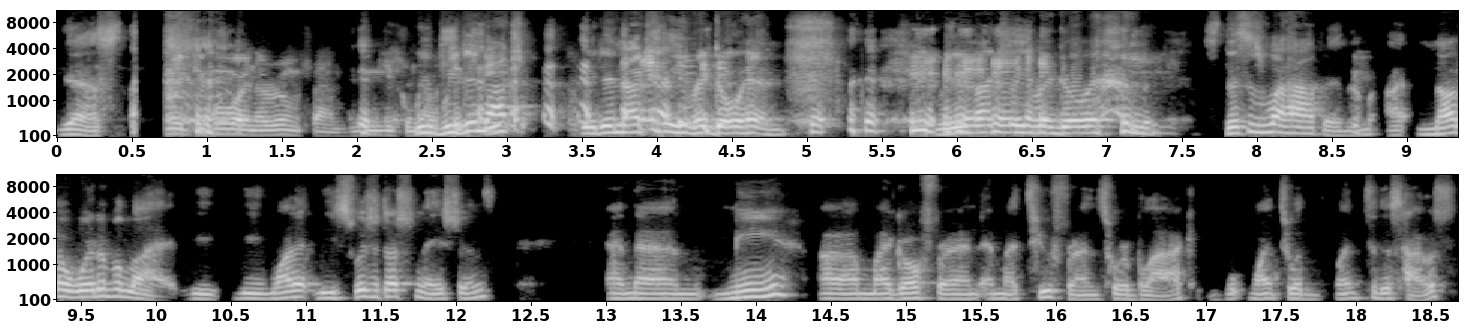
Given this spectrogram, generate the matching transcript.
Yes. How many people were in the room, fam? We, we didn't actually, we didn't actually even go in. we didn't actually even go in. This is what happened. I, not a word of a lie. We we wanted we switched destinations, and then me, uh, my girlfriend, and my two friends who are black went to a, went to this house,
